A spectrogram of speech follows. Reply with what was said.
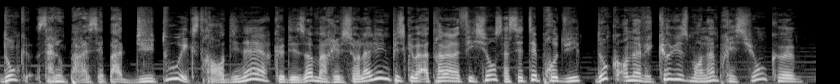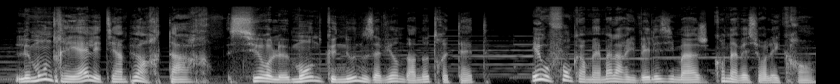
Donc, ça nous paraissait pas du tout extraordinaire que des hommes arrivent sur la Lune, puisque à travers la fiction, ça s'était produit. Donc, on avait curieusement l'impression que le monde réel était un peu en retard sur le monde que nous, nous avions dans notre tête. Et au fond, quand même, à l'arrivée, les images qu'on avait sur l'écran,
